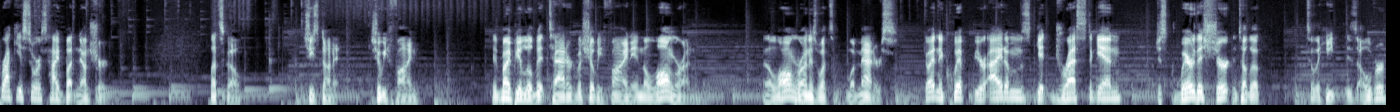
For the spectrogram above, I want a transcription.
Brachiosaurus hide button-down shirt. Let's go. She's done it. She'll be fine. It might be a little bit tattered, but she'll be fine in the long run. And the long run is what's what matters. Go ahead and equip your items, get dressed again. Just wear this shirt until the until the heat is over.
